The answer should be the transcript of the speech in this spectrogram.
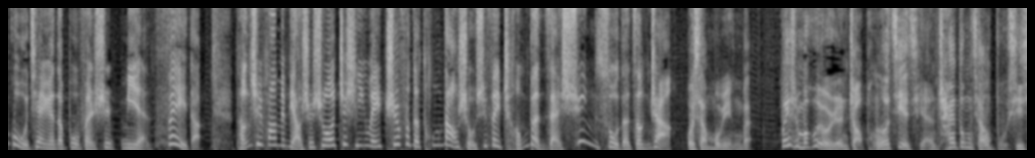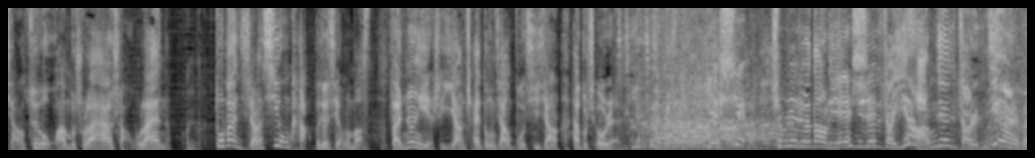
过五千元的部分是免费的。腾讯方面表示说，这是因为支付的通道手续费成本在迅速的增长。我想不明白。为什么会有人找朋友借钱拆东墙补西墙，最后还不出来还要耍无赖呢？多办几张信用卡不就行了吗？反正也是一样拆东墙补西墙，还不求人。也是，是不是这个道理？你这找银行去，找人借干什么？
